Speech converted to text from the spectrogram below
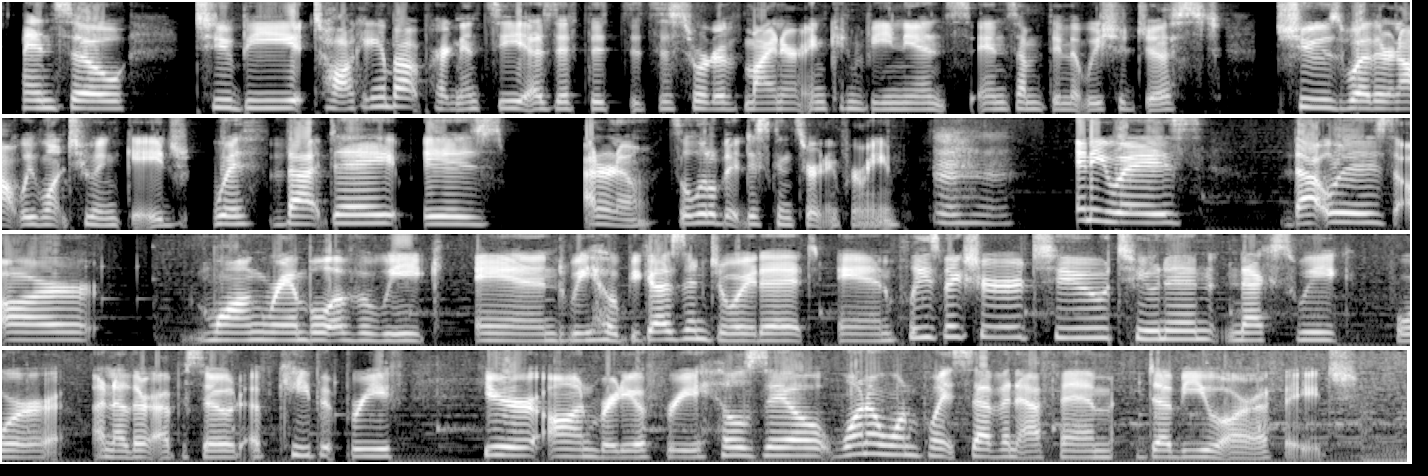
And so to be talking about pregnancy as if it's, it's a sort of minor inconvenience and something that we should just choose whether or not we want to engage with that day is, I don't know, it's a little bit disconcerting for me. Mm-hmm. Anyways, that was our long ramble of the week, and we hope you guys enjoyed it. And please make sure to tune in next week for another episode of Keep It Brief here on Radio Free Hillsdale 101.7 FM WRFH.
